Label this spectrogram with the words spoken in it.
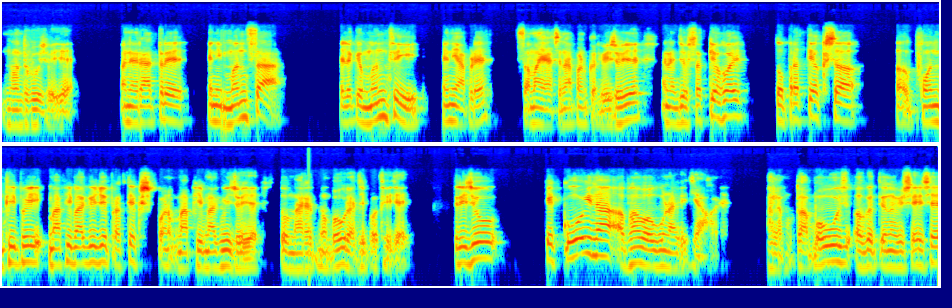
નોંધવું જોઈએ. અને રાત્રે એની મનસા, એટલે કે મનથી એની આપણે સમાયાચના પણ કરવી જોઈએ. અને જો શક્ય હોય તો પ્રત્યક્ષ ફોનથી બી માફી માગવી જોઈએ, પ્રત્યક્ષ પણ માફી માગવી જોઈએ તો મહારાજનો બહુ રાજીપો થઈ જાય. ત્રીજું કે કોઈના અભાવ અવગુણ આવી ગયા હોય. ભલે તો આ બહુ જ અગત્યનો વિષય છે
